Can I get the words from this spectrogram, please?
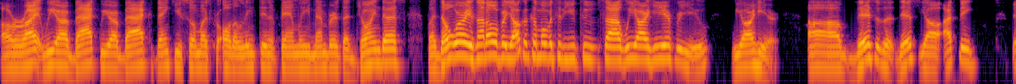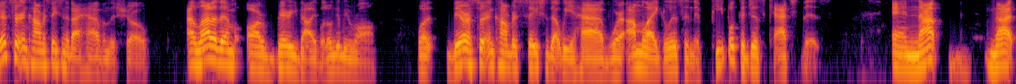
All right, we are back. We are back. Thank you so much for all the LinkedIn family members that joined us. But don't worry, it's not over. Y'all can come over to the YouTube side. We are here for you. We are here. Um, this is a this y'all. I think there's certain conversations that I have on the show. A lot of them are very valuable. Don't get me wrong, but there are certain conversations that we have where I'm like, listen, if people could just catch this and not not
